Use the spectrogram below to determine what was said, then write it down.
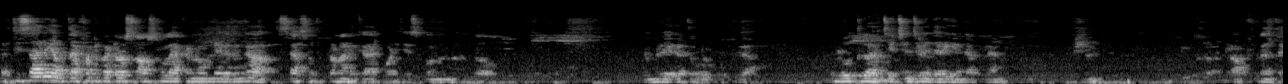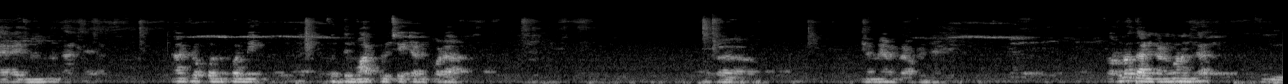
ప్రతిసారి అంత ఎఫర్ట్ పెట్టవలసిన అవసరం లేకుండా ఉండే విధంగా శాశ్వత ప్రణాళిక ఏర్పాటు చేసుకోవాలన్న ఎమ్మెల్యే గారితో కూడా పూర్తిగా లోతుగా చర్చించడం జరిగింది ఆ ప్లాన్ డ్రాఫ్ట్ ప్లాన్ తయారైందని చేయాలి దాంట్లో కొన్ని కొన్ని కొద్ది మార్పులు చేయడానికి కూడా ఒక నిర్ణయానికి రావడం జరిగింది. త్వరలో దానికి అనుగుణంగా ఈ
